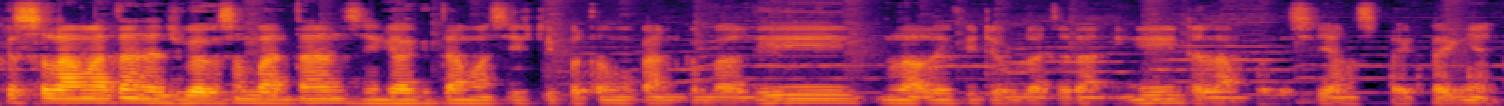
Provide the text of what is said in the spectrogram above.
keselamatan dan juga kesempatan sehingga kita masih dipertemukan kembali melalui video pelajaran ini dalam kondisi yang sebaik-baiknya.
